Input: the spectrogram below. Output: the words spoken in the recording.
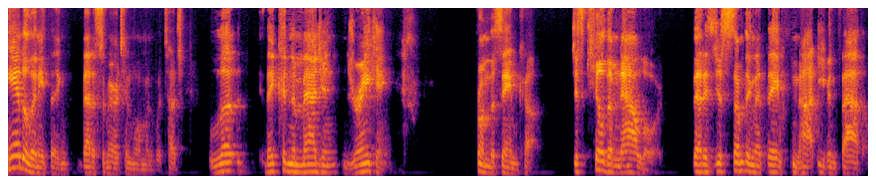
handle anything that a Samaritan woman would touch, they couldn't imagine drinking from the same cup. Just kill them now, Lord. That is just something that they would not even fathom.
